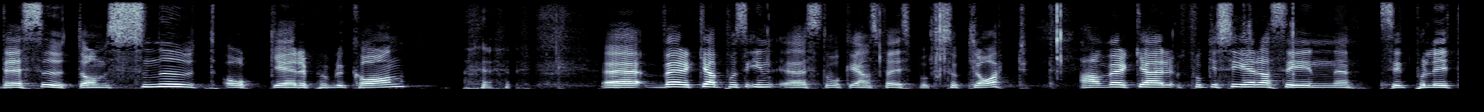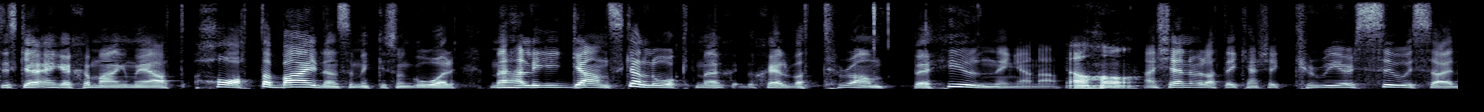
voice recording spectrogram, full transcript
dessutom snut och eh, republikan. Eh, verkar på sin, eh, stalkar i hans Facebook såklart. Han verkar fokusera sin, sitt politiska engagemang med att hata Biden så mycket som går. Men han ligger ganska lågt med själva Trump-hyllningarna. Jaha. Han känner väl att det är kanske är career suicide att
